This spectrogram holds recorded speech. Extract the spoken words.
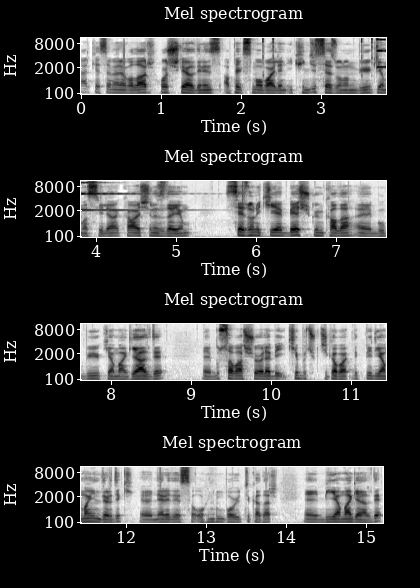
Herkese merhabalar, hoş geldiniz. Apex Mobile'in ikinci sezonun büyük yamasıyla karşınızdayım. Sezon 2'ye 5 gün kala e, bu büyük yama geldi. E, bu sabah şöyle bir 2.5 GB'lık bir yama indirdik. E, neredeyse oyunun boyutu kadar e, bir yama geldi.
